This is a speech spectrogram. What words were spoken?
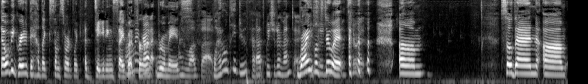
that would be great if they had like some sort of like a dating site, but Oh for God, roommates. I love that. Why don't they do that? That's we should invent it. right. We Let's should- do it. Let's do it. um. So then, um,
